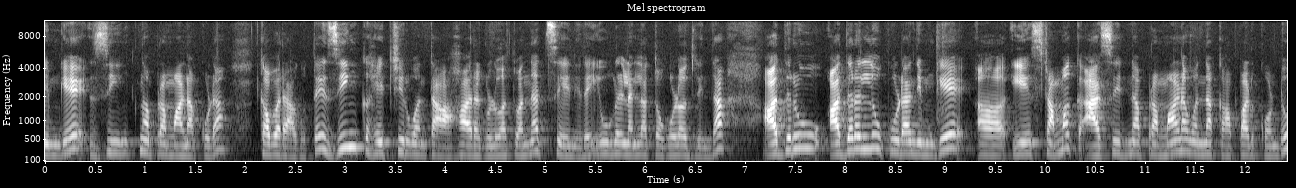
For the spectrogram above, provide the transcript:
ನಿಮಗೆ ಜಿಂಕ್ನ ಪ್ರಮಾಣ ಕೂಡ ಕವರ್ ಆಗುತ್ತೆ. ಜಿಂಕ್ ಹೆಚ್ಚಿರುವಂಥ ಆಹಾರಗಳು ಅಥವಾ ನಟ್ಸ್ ಏನಿದೆ ಇವುಗಳನ್ನೆಲ್ಲ ತಗೊಳ್ಳೋದ್ರಿಂದ ಅದರ ಅದರಲ್ಲೂ ಕೂಡ ನಿಮಗೆ ಈ ಸ್ಟಮಕ್ ಆ್ಯಸಿಡ್ನ ಪ್ರಮಾಣವನ್ನು ಕಾಪಾಡಿಕೊಂಡು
